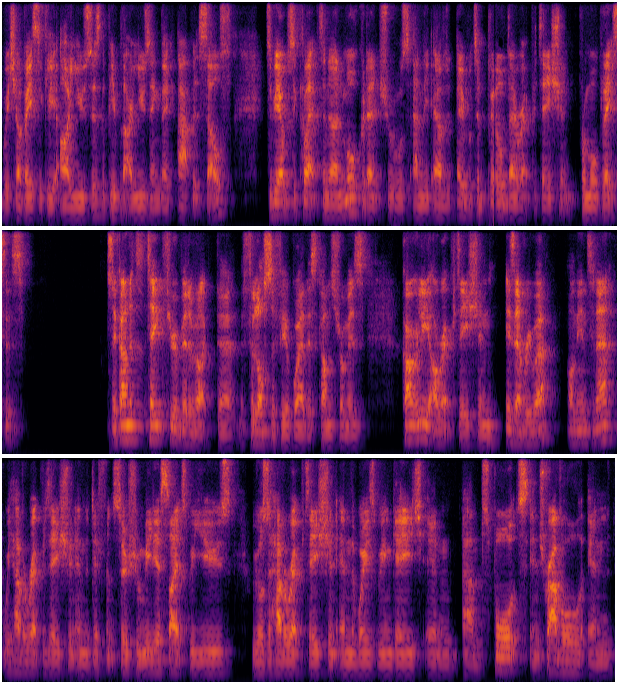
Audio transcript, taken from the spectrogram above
which are basically our users, the people that are using the app itself, to be able to collect and earn more credentials and be able to build their reputation from more places. So kind of to take through a bit of like the, the philosophy of where this comes from is currently our reputation is everywhere on the internet. We have a reputation in the different social media sites we use. We also have a reputation in the ways we engage in um, sports, in travel, in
